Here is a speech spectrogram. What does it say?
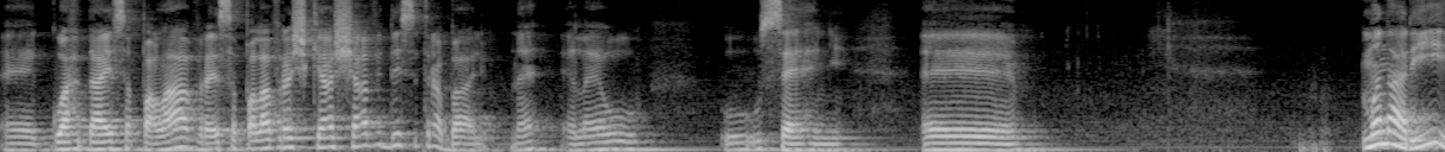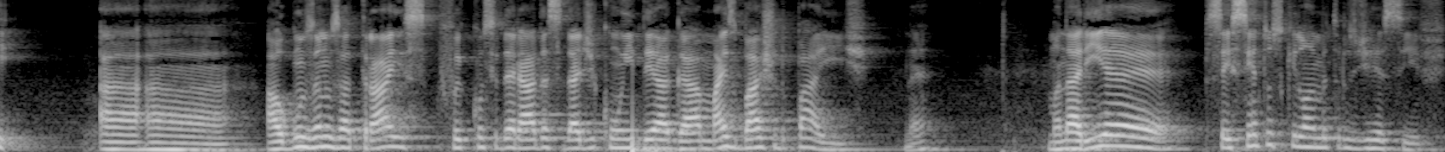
é, guardar essa palavra, essa palavra acho que é a chave desse trabalho. Né? Ela é o, o, o cerne. É... Manari, há, há, alguns anos atrás, foi considerada a cidade com o IDH mais baixo do país. Né? Manari é 600 quilômetros de Recife.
